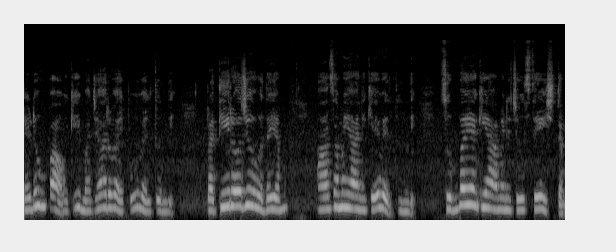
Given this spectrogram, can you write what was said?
ఏడుంపావుకి బజారు వైపు వెళ్తుంది. ప్రతిరోజు ఉదయం ఆ సమయానికే వెళ్తుంది. సుబ్బయ్యకి ఆమెను చూస్తే ఇష్టం.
